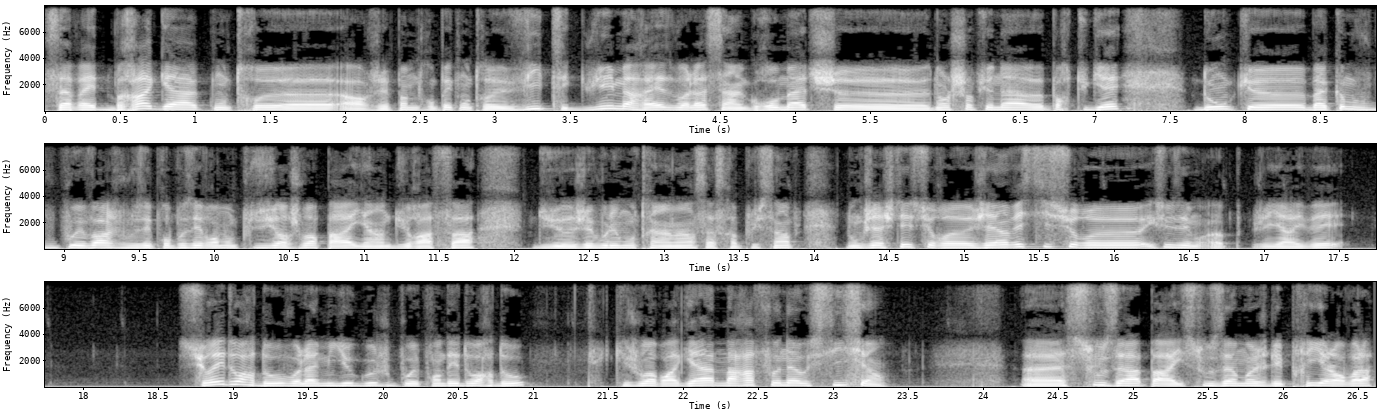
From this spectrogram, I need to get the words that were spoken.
ça va être Braga contre euh, alors je vais pas me tromper contre Vite Guimarães. Voilà, c'est un gros match euh, dans le championnat portugais. Donc bah, comme vous pouvez voir, je vous ai proposé vraiment plusieurs joueurs. Pareil, hein, du Rafa, du je vais vous les montrer un ça sera plus simple. Donc j'ai acheté sur j'ai investi sur excusez-moi, hop, je vais y. Sur Eduardo, voilà, milieu gauche, vous pouvez prendre Eduardo qui joue à Braga, Marafona aussi. Euh, Souza, pareil, Souza, moi je l'ai pris. Alors voilà,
